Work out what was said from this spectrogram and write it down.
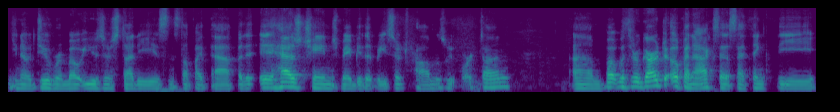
you know, do remote user studies and stuff like that. But it, it has changed maybe the research problems we've worked on. Um, but with regard to open access, I think the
